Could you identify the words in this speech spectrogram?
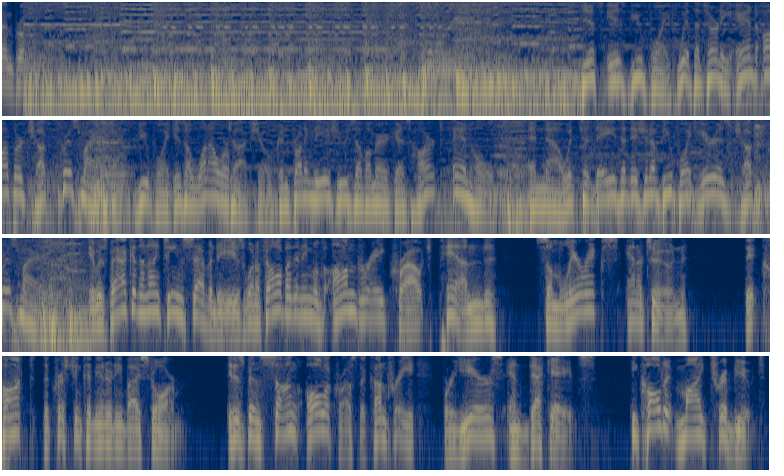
And pro- This is Viewpoint with attorney and author Chuck Crismier. Viewpoint is a one hour talk show confronting the issues of America's heart and home. And now, with today's edition of Viewpoint, here is Chuck Crismier. It was back in the 1970s when a fellow by the name of Andraé Crouch penned some lyrics and a tune that caught the Christian community by storm. It has been sung all across the country for years and decades. He called it My Tribute,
